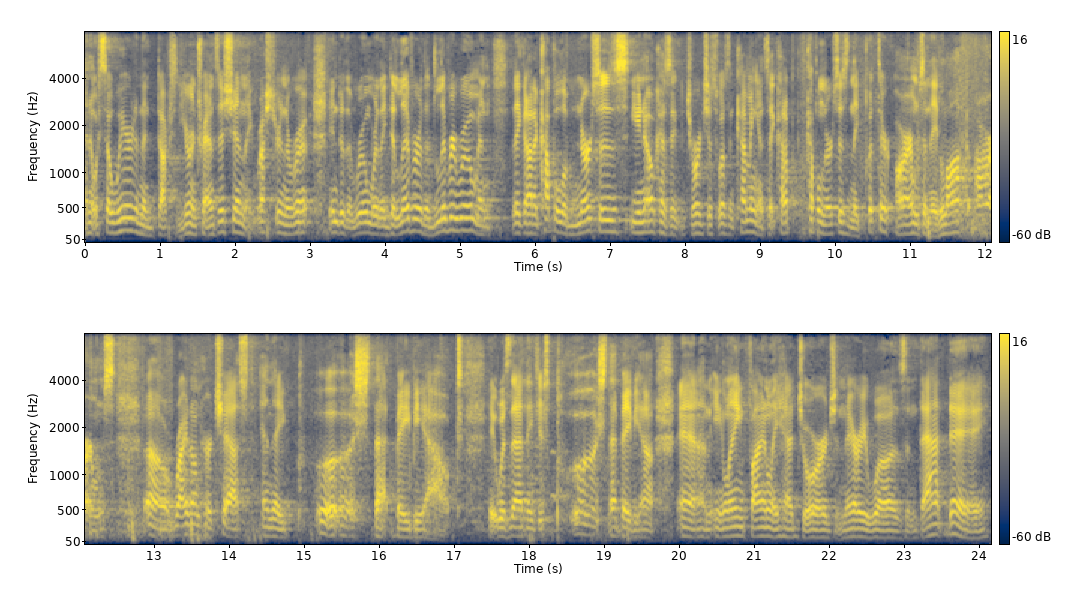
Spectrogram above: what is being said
and it was so weird. And then doctor said, You're in transition. They rushed her in the room, into the room where they deliver, the delivery room, and they got a couple of nurses, you know, because George just wasn't coming. And so they cut a couple nurses and they put their arms and they locked arms uh, right on her chest and they pushed that baby out. It was that they just pushed that baby out. And Elaine finally had George, and there he was. And that day,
